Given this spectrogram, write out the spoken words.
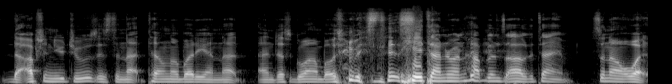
the option you choose is to not tell nobody and not and just go on about your business. hit and run happens all the time. so now what?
